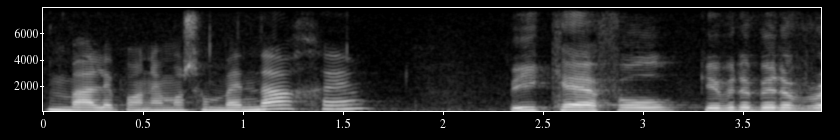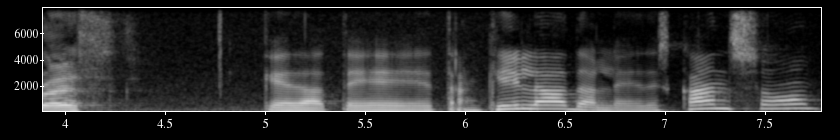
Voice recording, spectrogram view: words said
Vale, ponemos un vendaje, Be careful, give it a bit of rest. quédate tranquila, dale descanso,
